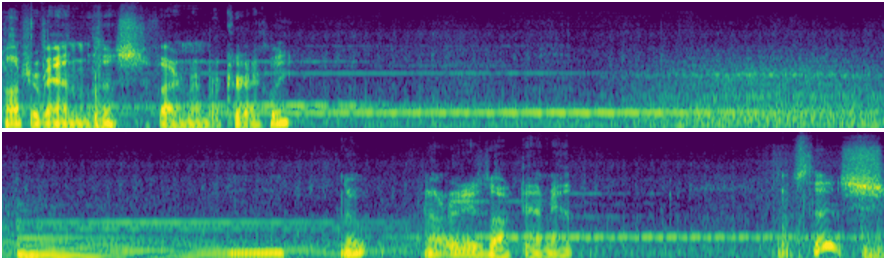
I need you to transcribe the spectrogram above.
contraband list, if I remember correctly. Ready to talk to him yet. What's this?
